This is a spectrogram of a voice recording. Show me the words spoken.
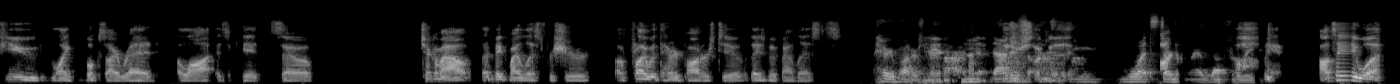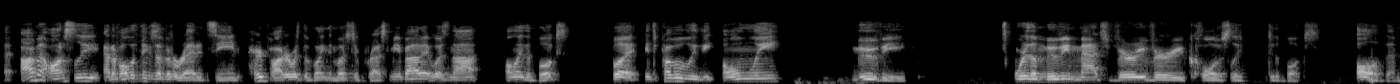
few like books I read a lot as a kid. So check them out. That'd make my list for sure. Uh, probably with the Harry Potters too. Those make my lists. Harry Potter's man. That, that is so what started my love for Oh reading. man, I'll tell you what. I'm honestly, out of all the things I've ever read and seen, Harry Potter was the thing that most impressed me about it. Was not only the books, but it's probably the only movie where the movie matched very, very closely to the books, all of them,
